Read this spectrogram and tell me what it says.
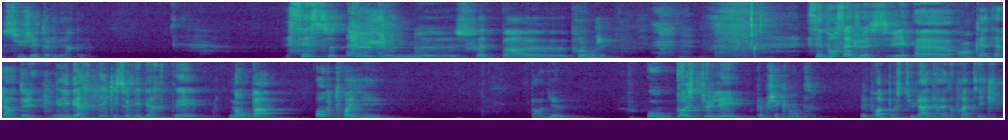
sujet de liberté. C'est ce que je ne souhaite pas euh, prolonger. C'est pour ça que je suis euh, en quête alors d'une liberté qui est une liberté non pas octroyée par Dieu, ou postulée comme chez Kant, les trois postulats de la raison pratique,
